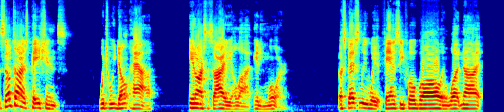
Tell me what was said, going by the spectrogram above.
sometimes patience, which we don't have in our society a lot anymore, especially with fantasy football and whatnot.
